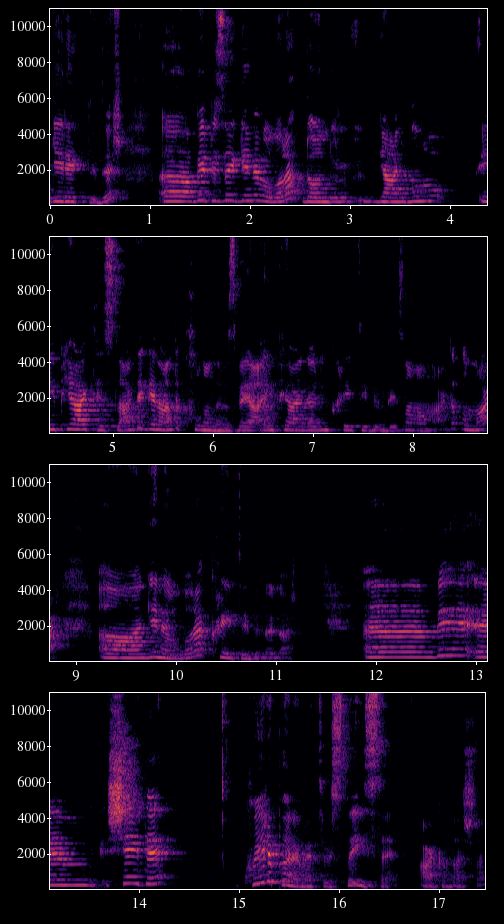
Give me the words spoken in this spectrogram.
gereklidir. Ee, ve bize genel olarak döndür yani bunu API testlerde genelde kullanırız veya API'lerin create edildiği zamanlarda bunlar e, genel olarak create edilirler. E, ve şeyde query parametres'te ise arkadaşlar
